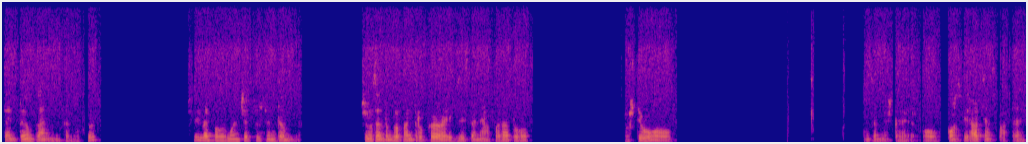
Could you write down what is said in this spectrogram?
se întâmple anumite lucruri și ele pe urmă încep să se întâmple. Și nu se întâmplă pentru că există neapărat o, o știu, o, cum se numește, o conspirație în spate,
